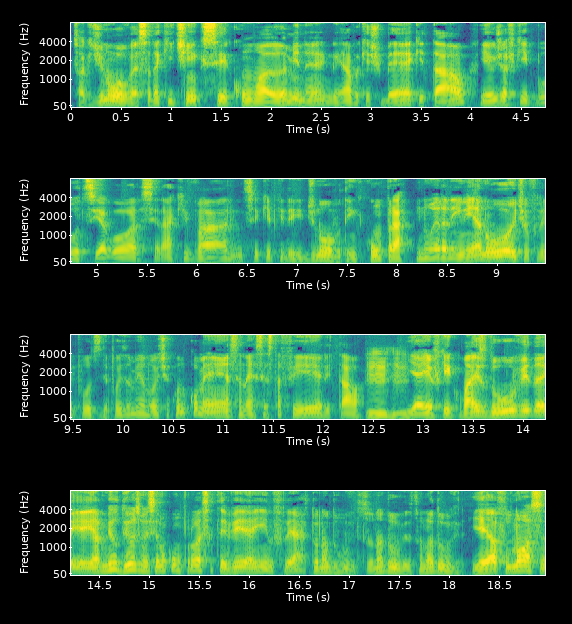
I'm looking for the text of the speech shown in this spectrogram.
Só que, de novo, essa daqui tinha que ser com a AMI, né? Ganhava cashback e tal. E aí eu já fiquei, putz, e agora? Será que vale? Não sei o quê. Porque daí, de novo, tem que comprar. E não era nem meia-noite. Eu falei, putz, depois da meia-noite é quando começa, né? Sexta-feira e tal. Uhum. E aí eu fiquei com mais dúvida. E aí, ah, meu Deus, mas você não comprou essa TV aí? Eu falei, ah, tô na dúvida, tô na dúvida, tô na dúvida. E aí ela falou, nossa,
